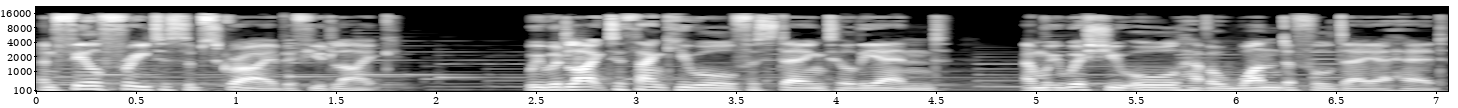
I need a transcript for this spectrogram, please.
and feel free to subscribe if you'd like. We would like to thank you all for staying till the end, and we wish you all have a wonderful day ahead.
